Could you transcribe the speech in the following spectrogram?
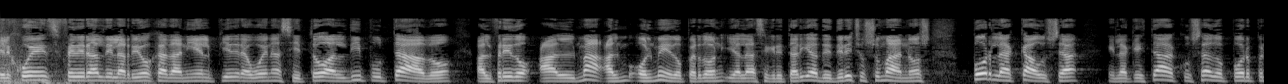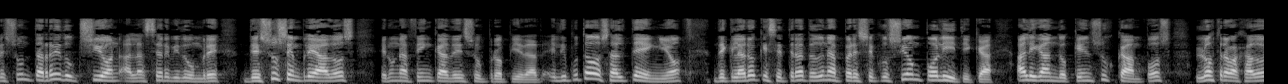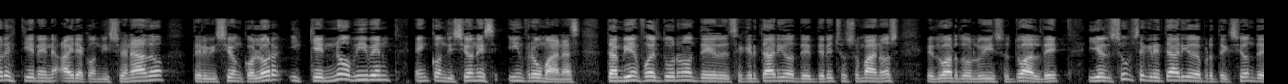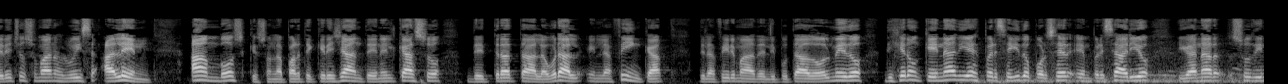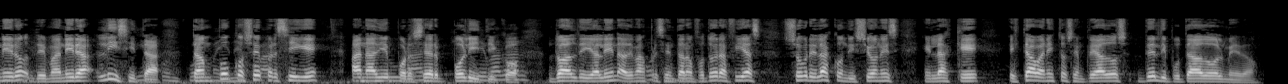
El juez federal de La Rioja, Daniel Piedrabuena, citó al diputado Alfredo Alma, Olmedo perdón, y a la Secretaría de Derechos Humanos por la causa en la que está acusado por presunta reducción a la servidumbre de sus empleados en una finca de su propiedad. El diputado salteño declaró que se trata de una persecución política, alegando que en sus campos los trabajadores tienen aire acondicionado, televisión color y que no viven en condiciones infrahumanas. También fue el turno del secretario de Derechos Humanos, Eduardo Luis Dualde, y el subsecretario de Protección de Derechos Humanos, Luis Alén. Ambos, que son la parte querellante en el caso de trata laboral en la finca de la firma del diputado Olmedo, dijeron que nadie es perseguido por ser empresario y ganar su dinero de manera lícita. Tampoco se persigue a nadie por ser político. Dualde y Alén además presentaron fotografías sobre las condiciones en las que estaban estos empleados del diputado Olmedo.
